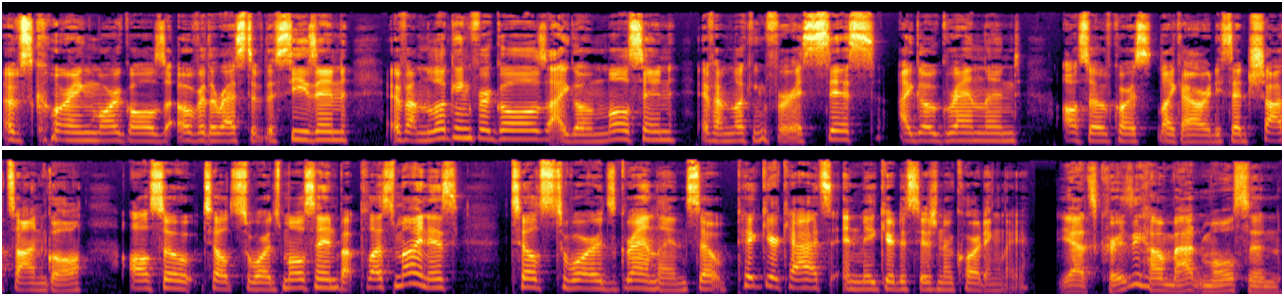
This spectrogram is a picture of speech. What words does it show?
of scoring more goals over the rest of the season. If I'm looking for goals, I go Moulson. If I'm looking for assists, I go Granlund. Also, of course, like I already said, shots on goal also tilts towards Moulson, but plus minus tilts towards Granlund. So pick your cats and make your decision accordingly. Yeah, it's crazy how Matt Moulson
